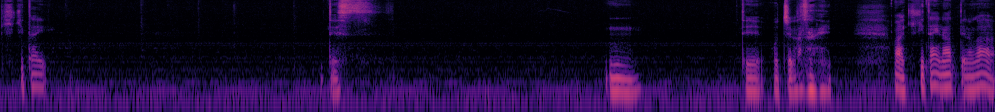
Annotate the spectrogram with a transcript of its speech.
聞きたい。です。うん。でオチがない。まあ聞きたいなっていうのが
